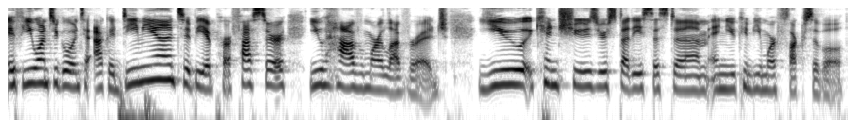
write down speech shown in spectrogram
if you want to go into academia to be a professor, you have more leverage. You can choose your study system and you can be more flexible.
